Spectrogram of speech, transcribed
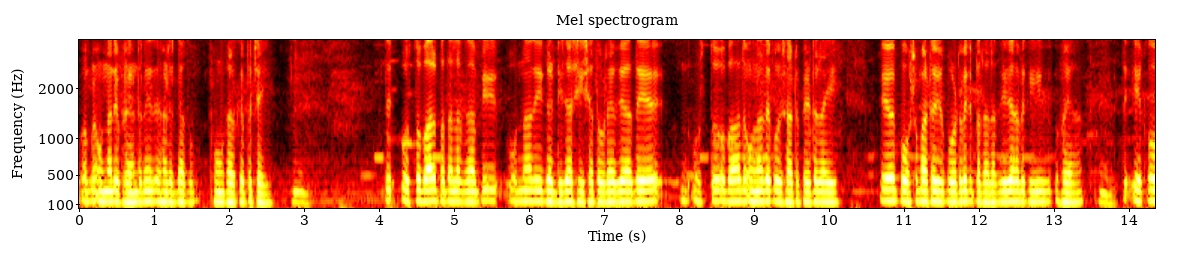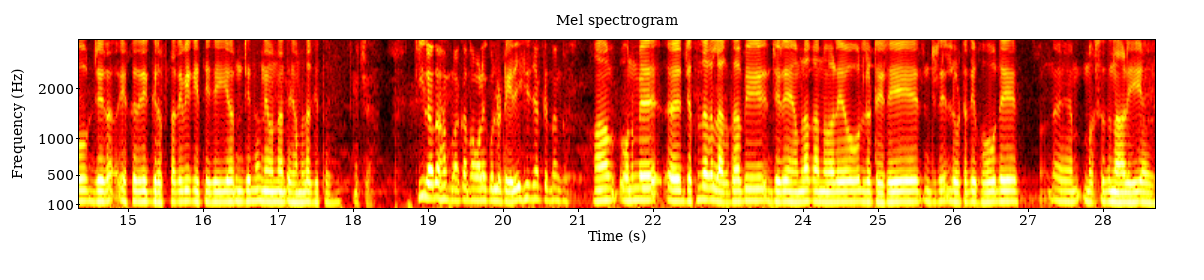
ਉਹਨਾਂ ਦੇ ਫਰੈਂਡ ਨੇ ਸਾਡੇ ਤੱਕ ਫੋਨ ਕਰਕੇ ਪਹੁੰਚਾਈ। ਤੇ ਉਸ ਤੋਂ ਬਾਅਦ ਪਤਾ ਲੱਗਾ ਵੀ ਉਹਨਾਂ ਦੀ ਗੱਡੀ ਦਾ ਸ਼ੀਸ਼ਾ ਤੋੜਿਆ ਗਿਆ ਤੇ ਉਸ ਤੋਂ ਬਾਅਦ ਉਹਨਾਂ ਦੇ ਕੋਈ ਸੱਟ ਫੇਟ ਲਾਈ ਇਹ ਪੋਸਟਮਾਰਟਮ ਰਿਪੋਰਟ ਵਿੱਚ ਪਤਾ ਲੱਗੇਗਾ ਵੀ ਕੀ ਹੋਇਆ। ਹੂੰ। ਤੇ ਇੱਕ ਉਹ ਜਿਹੜਾ ਇੱਕ ਦੀ ਗ੍ਰਿਫਤਾਰੀ ਵੀ ਕੀਤੀ ਗਈ ਹੈ ਜਿਨ੍ਹਾਂ ਨੇ ਉਹਨਾਂ ਤੇ ਹਮਲਾ ਕੀਤਾ ਸੀ। ਅੱਛਾ। ਕੀ ਲੱਗਦਾ ਹਮਲਾ ਕਰਨ ਵਾਲੇ ਕੋਈ ਲਟੇਰੇ ਸੀ ਜਾਂ ਕਿਦਾਂ ਹਾਂ ਹੁਣ ਮੇਰੇ ਜਿੱਥੋਂ ਤੱਕ ਲੱਗਦਾ ਵੀ ਜਿਹੜੇ ਹਮਲਾ ਕਰਨ ਵਾਲੇ ਉਹ ਲੁਟੇਰੇ ਜਿਹੜੇ ਲੁੱਟ ਦੇ ਖੋਹ ਦੇ ਮਕਸਦ ਨਾਲ ਹੀ ਆਏ।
